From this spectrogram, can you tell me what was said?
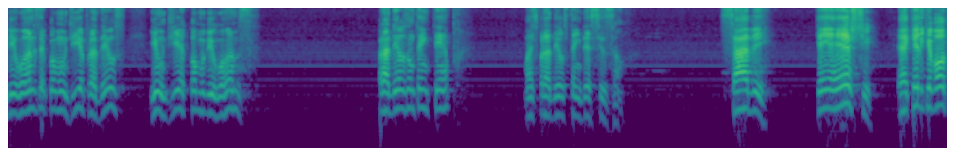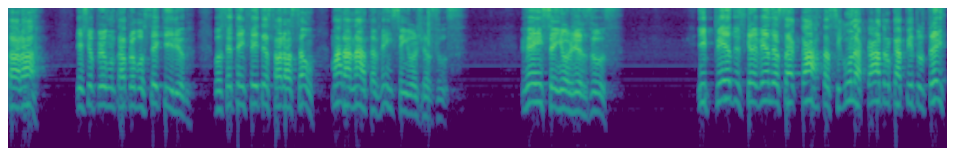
Mil anos é como um dia para Deus, e um dia é como mil anos. Para Deus não tem tempo, mas para Deus tem decisão. Sabe quem é este? É aquele que voltará. Deixa eu perguntar para você, querido. Você tem feito essa oração? Maranata, vem, Senhor Jesus. Vem, Senhor Jesus. E Pedro, escrevendo essa carta, segunda carta, no capítulo 3,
